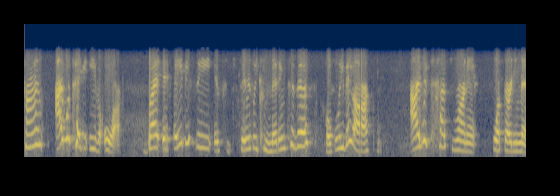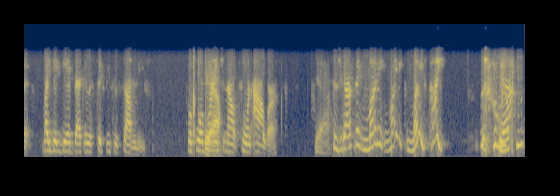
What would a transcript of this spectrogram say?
time, I would take it either or. But if ABC is seriously committing to this, hopefully they are, I would test run it for 30 minutes, like they did back in the 60s and 70s, before Yeah. branching out to an hour. Yeah. Because you got to think money, money, money's tight. I, mean, Yep.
